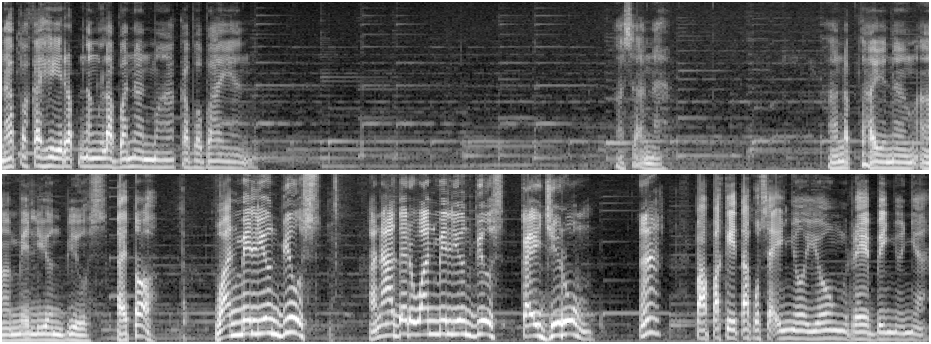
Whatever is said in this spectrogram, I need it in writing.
Napakahirap ng labanan mga kababayan. Asaan na? Hanap tayo ng ah, million views. Ito, 1 million views. Another 1 million views kay Jerome. Ha? Papakita ko sa inyo yung revenue niya.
